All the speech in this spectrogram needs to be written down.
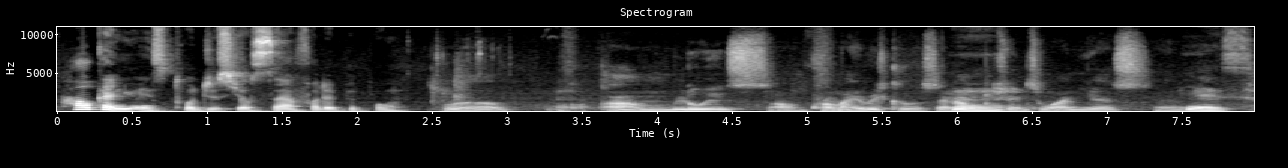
How can you introduce yourself for the people? Well, I'm Louis. I'm from Ivory Coast and mm. I'm 21 years. yes.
